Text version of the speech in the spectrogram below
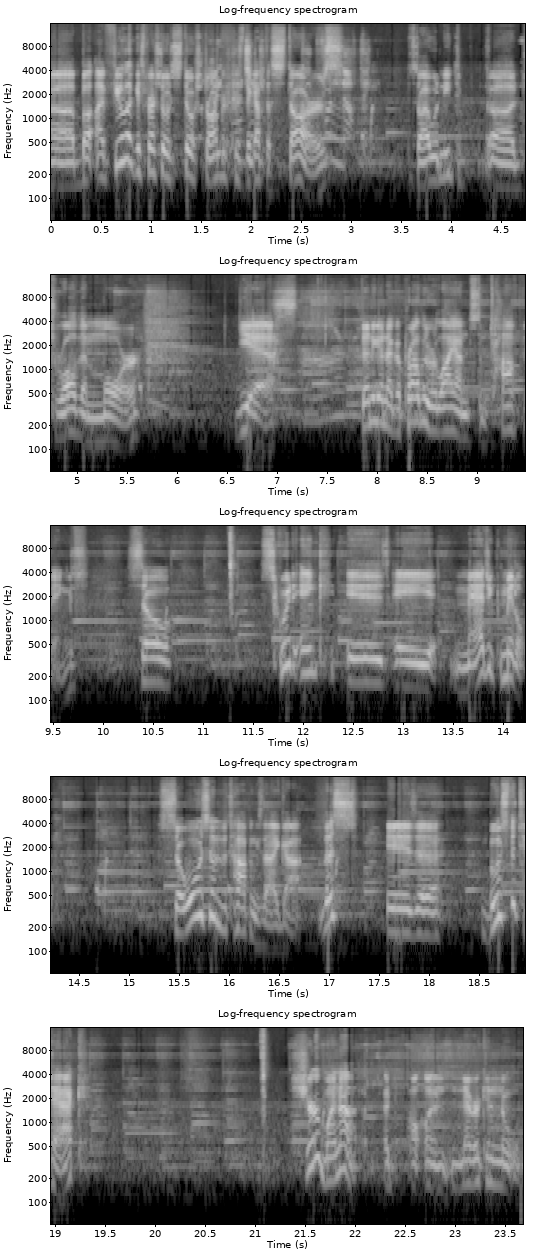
Uh, but I feel like Espresso is still stronger because they got the stars. So I would need to uh, draw them more. Yeah. Then again, I could probably rely on some toppings. So, Squid Ink is a magic middle. So what were some of the toppings that I got? This is a boost attack. Sure, why not? I, I never can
